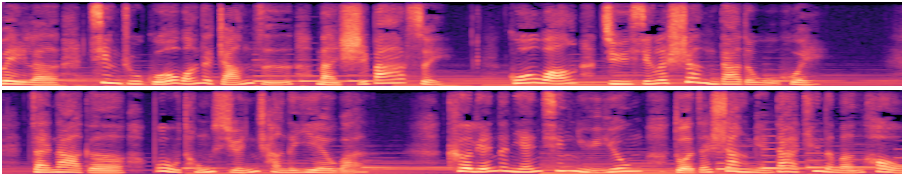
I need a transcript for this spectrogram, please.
为了庆祝国王的长子满十八岁，国王举行了盛大的舞会。在那个不同寻常的夜晚。可怜的年轻女佣躲在上面大厅的门后，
